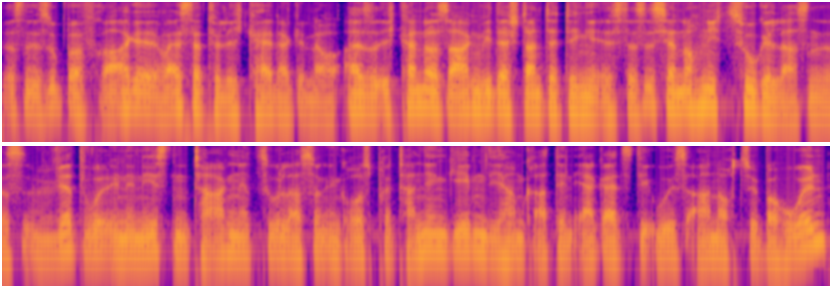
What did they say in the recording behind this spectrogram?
Das ist eine super Frage, weiß natürlich keiner genau. Also ich kann nur sagen, wie der Stand der Dinge ist. Das ist ja noch nicht zugelassen. Das wird wohl in den nächsten Tagen eine Zulassung in Großbritannien geben. Die haben gerade den Ehrgeiz, die USA noch zu überholen.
